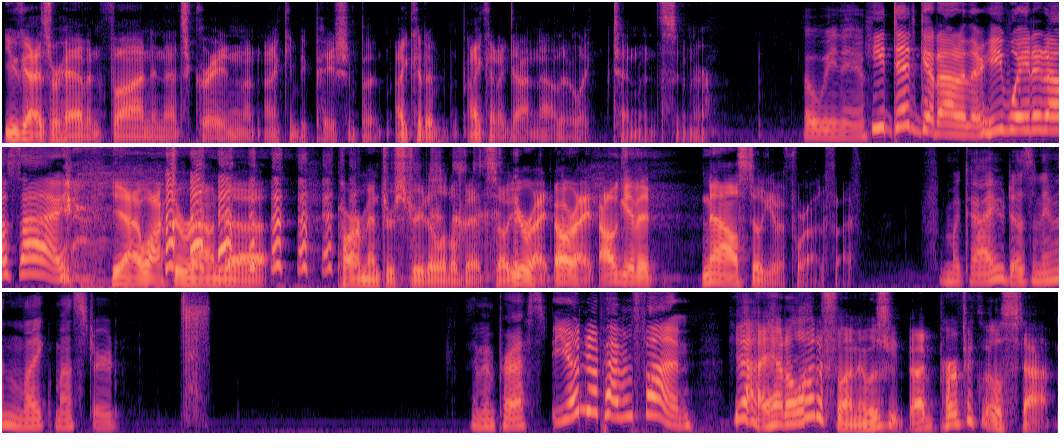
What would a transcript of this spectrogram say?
You guys were having fun, and that's great, and I can be patient. But I could have, I could have gotten out of there like ten minutes sooner. Oh, we knew. He did get out of there. He waited outside. Yeah, I walked around uh, Parmenter Street a little bit. So you're right. All right, I'll give it. No, I'll still give it four out of five. From a guy who doesn't even like mustard. I'm impressed. you ended up having fun. Yeah, I had a lot of fun. It was a perfect little stop.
